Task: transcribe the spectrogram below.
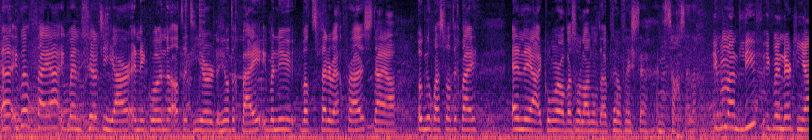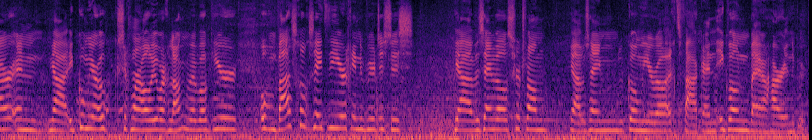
Eh, ik ben Faya, ik ben 14 jaar en ik woonde altijd hier heel dichtbij. Ik ben nu wat verder weg verhuisd. Nou ja, ook nog best wel dichtbij. En ja, ik kom er al best wel lang op de aprilfeesten en het is gezellig. Ik ben Maand Lief, ik ben 13 jaar en ja, ik kom hier ook zeg maar al heel erg lang. We hebben ook hier op een basisschool gezeten die hier in de buurt is. Dus ja, we zijn wel een soort van, ja, we, zijn, we komen hier wel echt vaak. En ik woon bij haar in de buurt.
